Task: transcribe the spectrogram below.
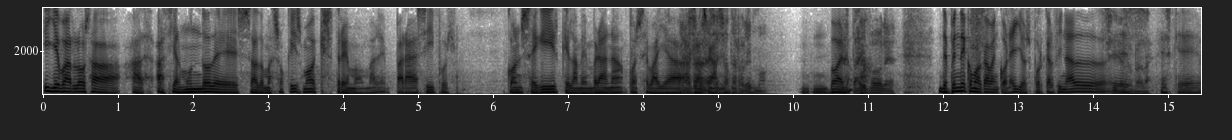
y llevarlos a- a- hacia el mundo de sadomasoquismo extremo, ¿vale? Para así, pues, conseguir que la membrana pues se vaya Ah, eso no es terrorismo. Bueno, ahí puedo leer. depende cómo acaben con ellos, porque al final Sí, es es, que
